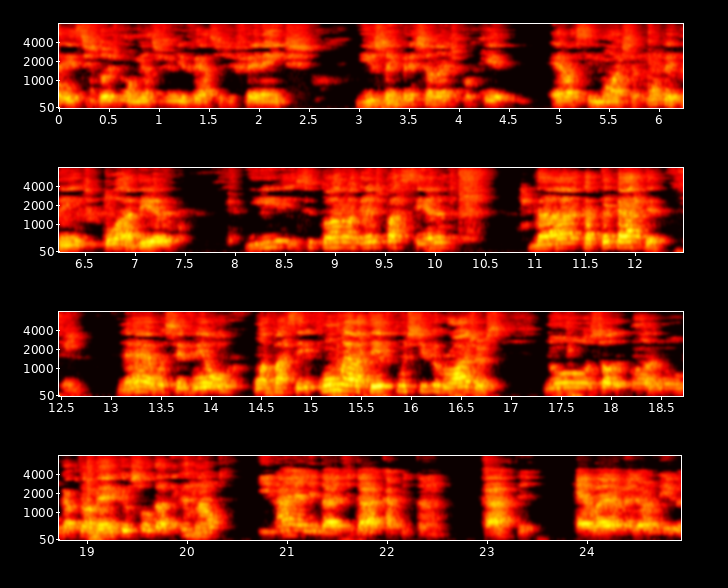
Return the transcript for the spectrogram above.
esses dois momentos de universos diferentes. E isso é impressionante porque ela se mostra competente, porradeira e se torna uma grande parceira da Capitã Carter. Sim. Né? Você vê uma parceria como ela teve com o Steve Rogers no, no Capitão América e o Soldado Invernal. E na realidade da Capitã Carter, ela é a melhor amiga.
